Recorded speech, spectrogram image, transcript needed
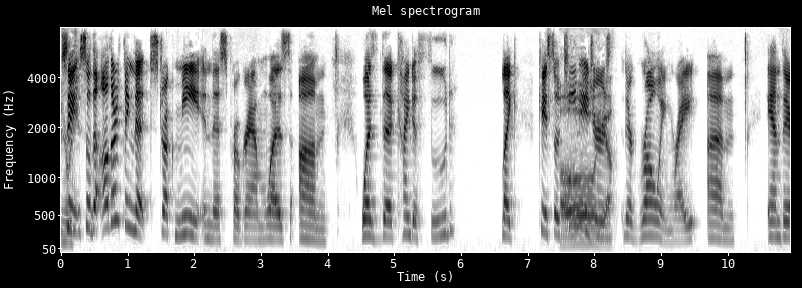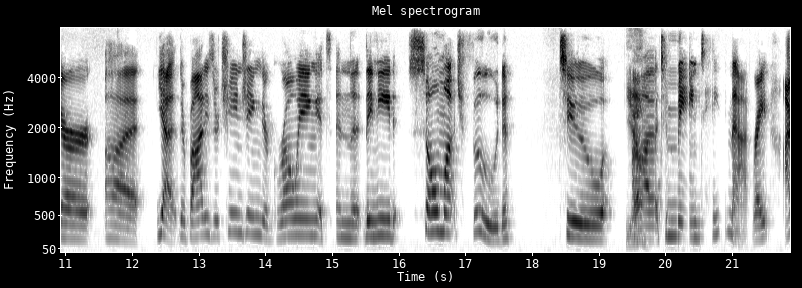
See, was- so the other thing that struck me in this program was um was the kind of food. Like, okay, so Oh, teenagers yeah. they're growing, right? Um and they're uh yeah, their bodies are changing, they're growing. It's and the, they need so much food to yeah. uh, to maintain that, right? I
